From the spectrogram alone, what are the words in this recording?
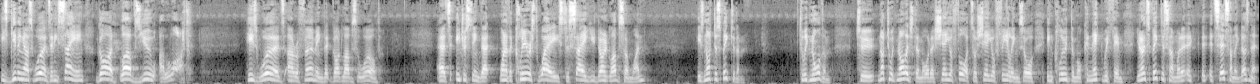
he's giving us words and he's saying, God loves you a lot. His words are affirming that God loves the world. And it's interesting that one of the clearest ways to say you don't love someone is not to speak to them, to ignore them, to not to acknowledge them or to share your thoughts or share your feelings or include them or connect with them. You don't speak to someone, it, it, it says something, doesn't it?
